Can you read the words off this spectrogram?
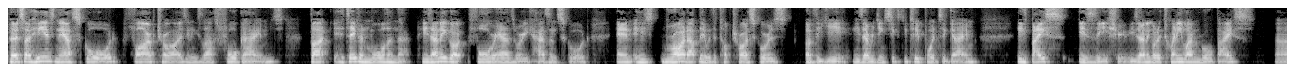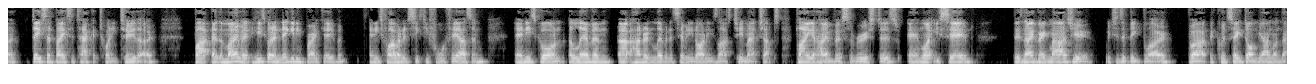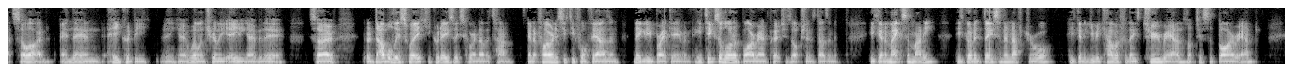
So he has now scored five tries in his last four games, but it's even more than that. He's only got four rounds where he hasn't scored, and he's right up there with the top try scorers of the year. He's averaging 62 points a game. His base is the issue. He's only got a 21 raw base, uh, decent base attack at 22 though. But at the moment, he's got a negative break even, and he's 564,000 and he's gone 11, uh, 111 and 79 in his last two matchups, playing at home versus the Roosters. And like you said, there's no Greg Marzhew, which is a big blow, but it could see Dom Young on that side, and then he could be you know well and truly eating over there. So a double this week, he could easily score another ton. And at 564,000, negative break even. He ticks a lot of bye round purchase options, doesn't it? He's going to make some money. He's got a decent enough draw. He's going to give you cover for these two rounds, not just the bye round.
